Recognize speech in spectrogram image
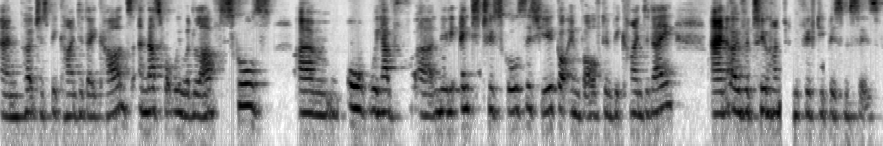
and purchase Be Kind Today cards, and that's what we would love. Schools, um, all, we have uh, nearly 82 schools this year got involved in Be Kind Today, and over 250 businesses.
